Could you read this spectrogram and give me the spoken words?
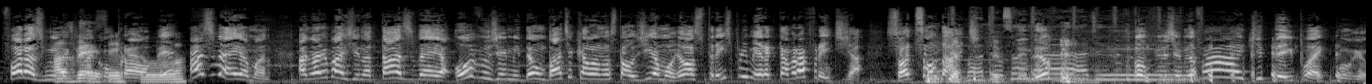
Fora as minas As que vai comprar A ou B, Acertou. as velhas, mano. Agora imagina, tá as velhas, ouve um gemidão, bate aquela nostalgia, morreu as três primeiras que tava na frente já. Só de saudade, entendeu? Ouviu o gemidão e fala, ai, que tempo aí que morreu.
